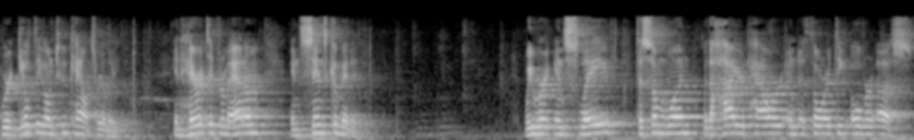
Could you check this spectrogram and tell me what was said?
We're guilty on two counts, really inherited from Adam and sins committed. We were enslaved to someone with a higher power and authority over us.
